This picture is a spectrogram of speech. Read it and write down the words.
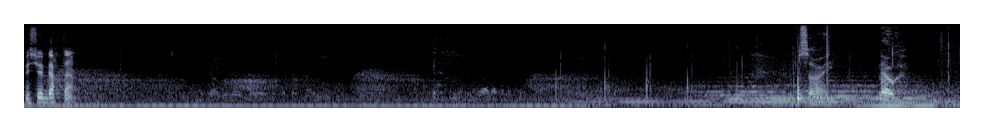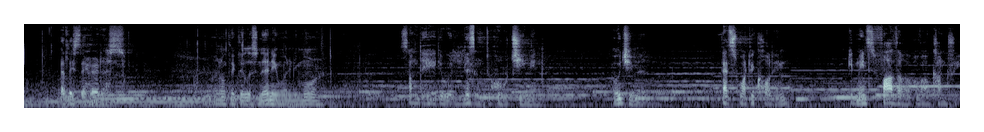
Monsieur Bertin. I'm sorry. No, at least they heard us. I don't think they listen to anyone anymore. Someday they will listen to Ho Chi Minh. Ho Chi Minh? That's what we call him. It means father of our country.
